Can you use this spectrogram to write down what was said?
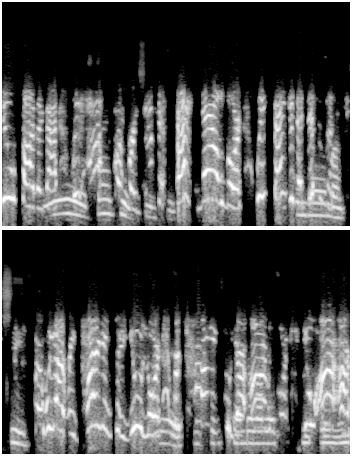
you, Father God. Yes, we ask for you, forgiveness right now, Lord. We thank you that this is a season where we are returning to you, Lord, yes, returning to your arms, Lord. You are our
